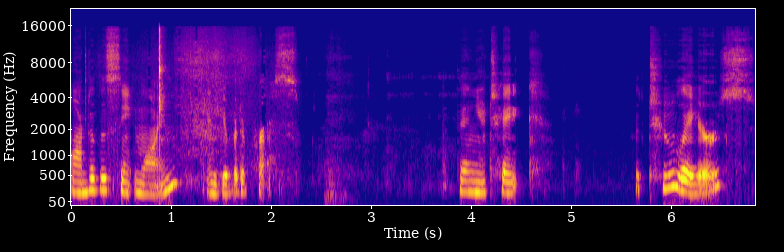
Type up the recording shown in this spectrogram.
onto the seam line and give it a press. Then you take the two layers,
